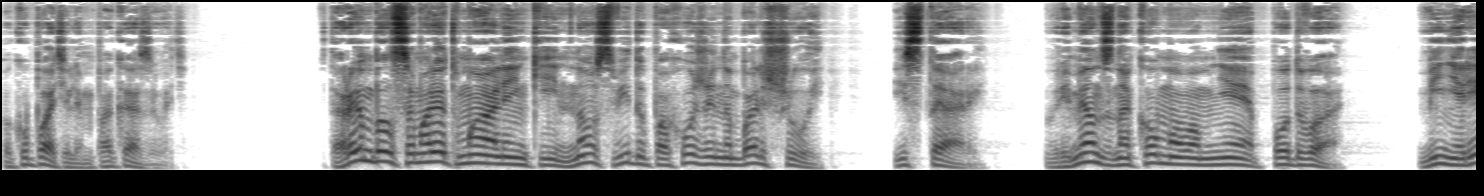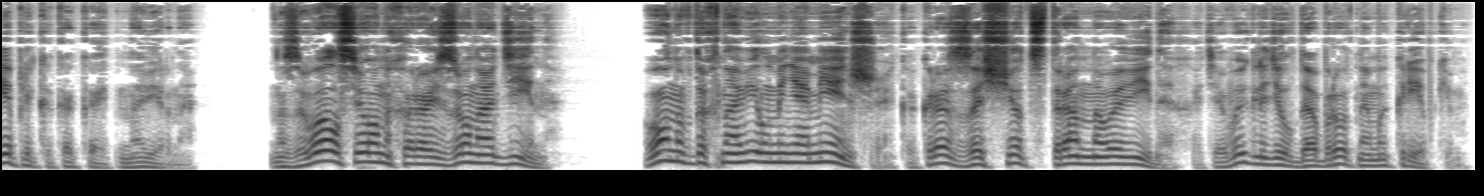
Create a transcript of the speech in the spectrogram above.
покупателям показывать. Вторым был самолет маленький, но с виду похожий на большой и старый. Времен знакомого мне по два. Мини-реплика какая-то, наверное. Назывался он «Хорайзон-1». Он вдохновил меня меньше, как раз за счет странного вида, хотя выглядел добротным и крепким.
